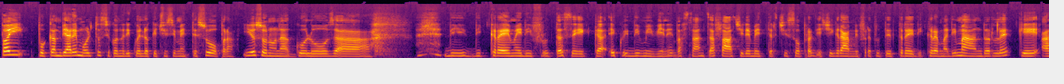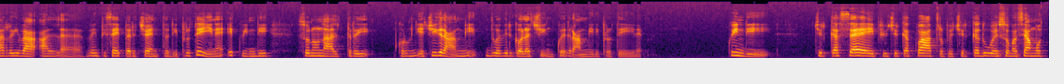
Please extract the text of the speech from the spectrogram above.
Poi può cambiare molto a seconda di quello che ci si mette sopra. Io sono una golosa di, di, creme di frutta secca e quindi mi viene abbastanza facile metterci sopra 10 grammi fra tutte e tre di crema di mandorle che arriva al 26% di proteine e quindi sono un altri con un 10 grammi 2,5 grammi di proteine. Quindi circa 6 più circa 4 più circa 2, insomma siamo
